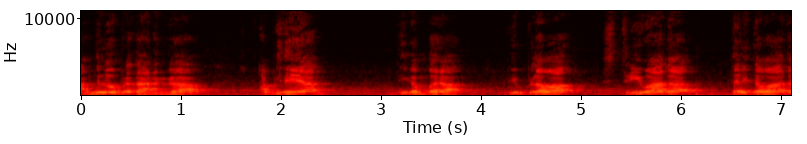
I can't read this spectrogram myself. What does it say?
అందులో ప్రధానంగా అభ్యుదయ దిగంబర విప్లవ స్త్రీవాద దళితవాద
